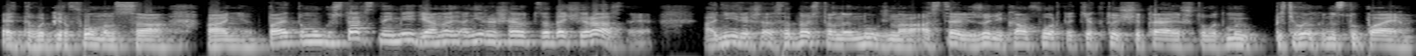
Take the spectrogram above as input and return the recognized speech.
этого перформанса а нет. Поэтому государственные медиа, они решают задачи разные. Они с одной стороны, нужно оставить в зоне комфорта тех, кто считает, что вот мы потихоньку наступаем,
